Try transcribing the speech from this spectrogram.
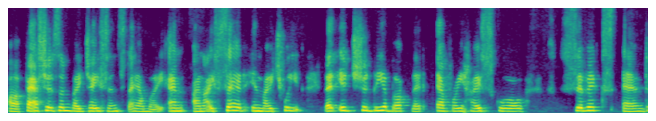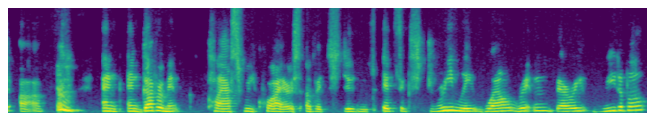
uh, fascism by jason stanley. And and i said in my tweet that it should be a book that every high school civics and uh, and and government class requires of its students. It's extremely well written very readable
